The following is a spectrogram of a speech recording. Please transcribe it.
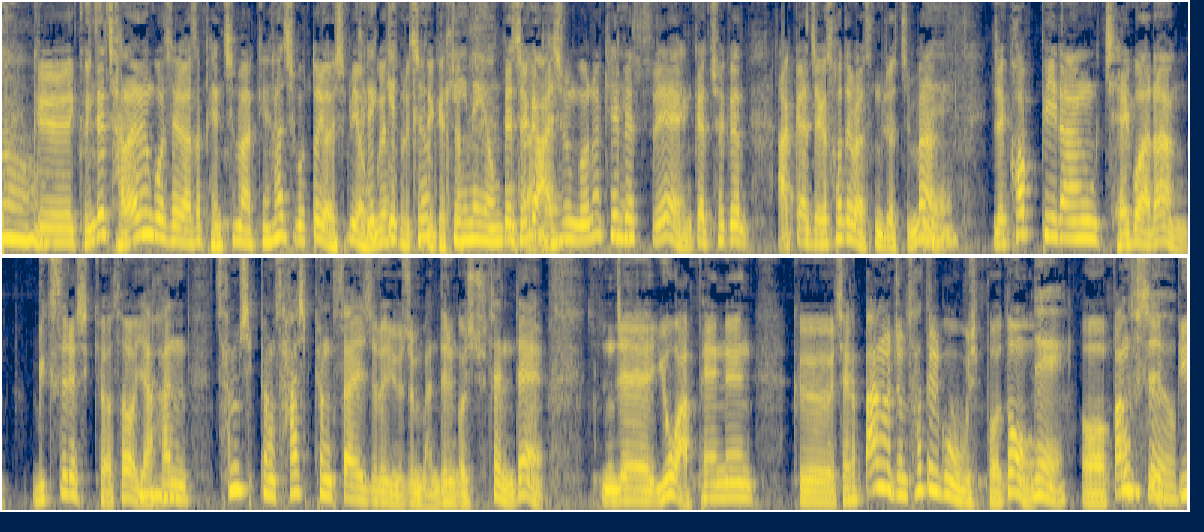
어. 그 굉장히 잘하는 곳에 가서 벤치마킹 하시고 또 열심히 연구해서 그렇게. 됐겠죠. 개인의 근데 연구가. 제가 아쉬운 거는 네. KBS에 그러니까 최근 아까 제가 서대 말씀드렸지만 네. 이제 커피랑 제과랑 믹스를 시켜서 약한 음. 30평, 40평 사이즈로 요즘 만드는 것이 추세인데 이제 요 앞에는 그 제가 빵을 좀 사들고 오고 싶어도 네. 어. 빵집이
